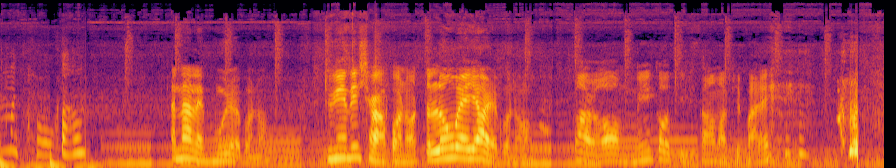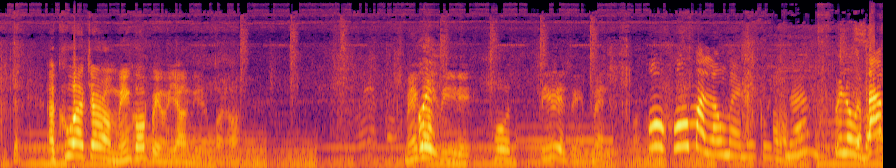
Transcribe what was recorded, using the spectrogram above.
Oh my god. Bao. အနက်လည်းမှုရပေါ့နော်ဒူရင်သေးရှာပေါ့နော်တလုံးပဲရတယ်ပေါ့နော်ကတော့ main course စီစားမှာဖြစ်ပါတယ် အခုကကျတော့ main course ပင်ကိုရောက်နေတယ်ပေါ့နော် main course သီးတွေဟိုသီးတွေဆိုရင်မှတ်နေပေါ့ Ho ho malong man ni ko. Pero tap.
